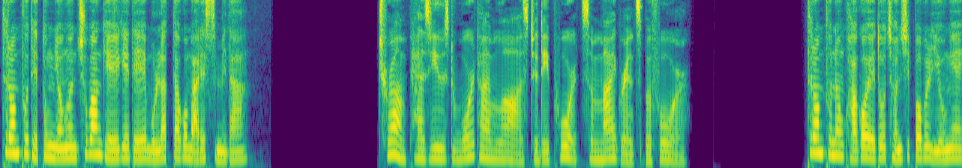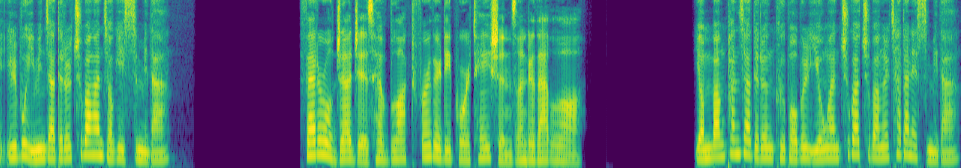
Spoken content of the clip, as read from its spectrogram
트럼프 대통령은 추방 계획에 대해 몰랐다고 말했습니다. Trump has used wartime laws to deport some migrants before. 트럼프는 과거에도 전시법을 이용해 일부 이민자들을 추방한 적이 있습니다. Federal judges have blocked further deportations under that law. 연방 판사들은 그 법을 이용한 추가 추방을 차단했습니다.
